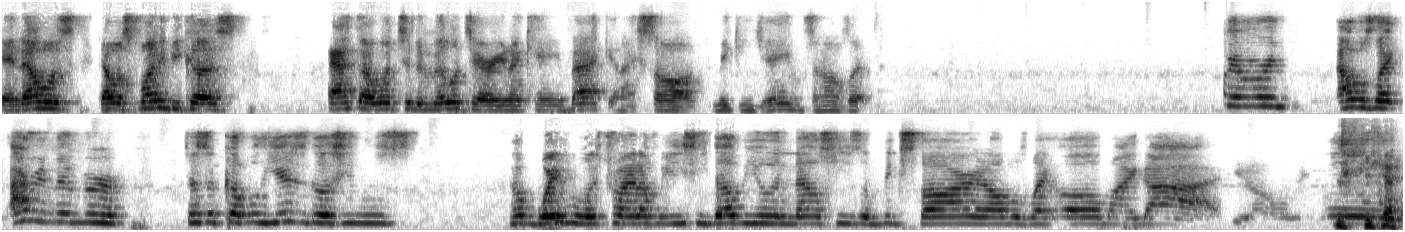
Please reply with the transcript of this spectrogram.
and that was that was funny because after I went to the military and I came back and I saw Mickie James and I was like, I remember I was like, I remember just a couple of years ago she was her boyfriend was trying out for ECW and now she's a big star and I was like, oh my god, you know, Yeah.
